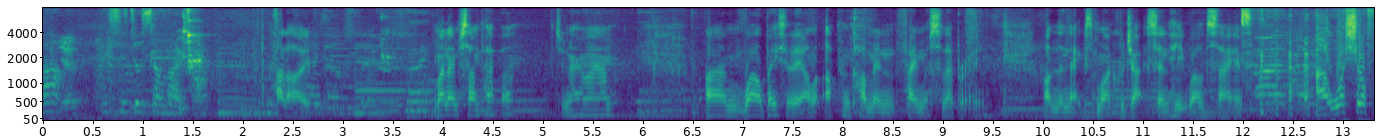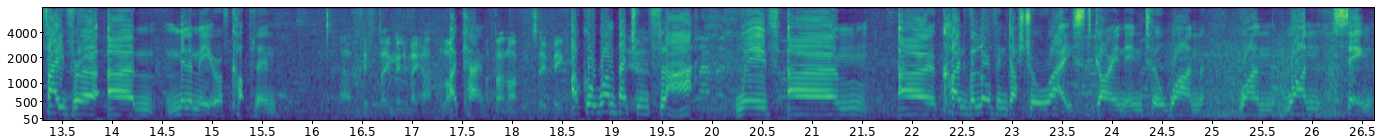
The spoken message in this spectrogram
This is just Sam Pepper. Hello. My name's Sam Pepper. Do you know who I am? Um, well, basically, I'm an up and coming famous celebrity. I'm the next Michael Jackson heatworld saying. uh, what's your favourite um, millimetre of coupling? Uh, 15 millimetre. I like, Okay. I don't like them too big. I've got one bedroom Yeah. flat with um, uh, kind of a lot of industrial waste going into one, one, one sink.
